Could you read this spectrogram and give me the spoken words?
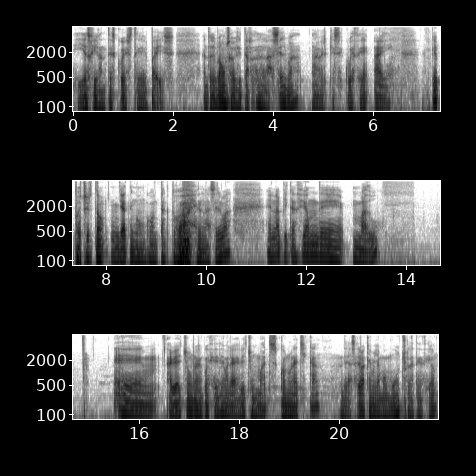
y es gigantesco este país. Entonces vamos a visitar la selva a ver qué se cuece ahí que por cierto ya tengo un contacto en la selva en la aplicación de Badu. Em, había hecho una coincidencia, vale, había hecho un match con una chica de la selva que me llamó mucho la atención.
